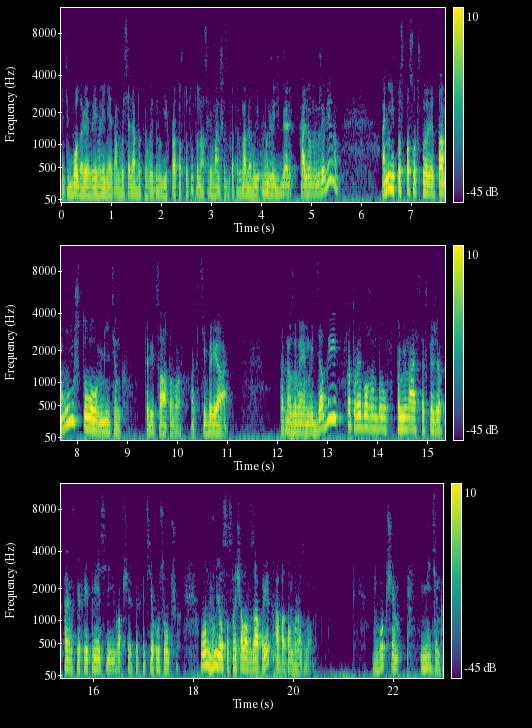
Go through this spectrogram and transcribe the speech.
эти бодрые заявления там Василя Быкова и других про то, что тут у нас реваншизм, который надо вы, выжечь каленым железом, они поспособствовали тому, что митинг 30 октября, так называемые дяды, который должен был поминать, так сказать, жертв сталинских репрессий и вообще, так сказать, всех усопших, он вылился сначала в запрет, а потом в разгон. В общем, митинг,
